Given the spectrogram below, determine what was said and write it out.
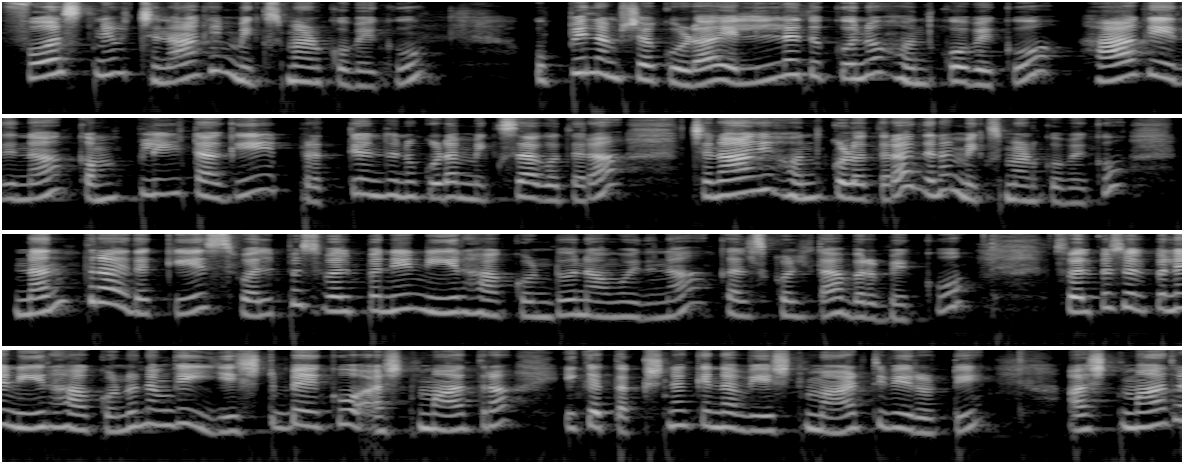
ಫಸ್ಟ್ ನೀವು ಚೆನ್ನಾಗಿ ಮಿಕ್ಸ್ ಮಾಡ್ಕೋಬೇಕು. ಉಪ್ಪಿನಂಶ ಕೂಡ ಎಲ್ಲದಕ್ಕೂ ಹೊಂದ್ಕೋಬೇಕು. ಹಾಗೆ ಇದನ್ನು ಕಂಪ್ಲೀಟಾಗಿ ಪ್ರತಿಯೊಂದನ್ನು ಕೂಡ ಮಿಕ್ಸ್ ಆಗೋ ಥರ, ಚೆನ್ನಾಗಿ ಹೊಂದ್ಕೊಳ್ಳೋ ಥರ ಇದನ್ನು ಮಿಕ್ಸ್ ಮಾಡ್ಕೋಬೇಕು. ನಂತರ ಇದಕ್ಕೆ ಸ್ವಲ್ಪ ಸ್ವಲ್ಪನೇ ನೀರು ಹಾಕ್ಕೊಂಡು ನಾವು ಇದನ್ನು ಕಲಿಸ್ಕೊಳ್ತಾ ಬರಬೇಕು. ಸ್ವಲ್ಪ ಸ್ವಲ್ಪನೇ ನೀರು ಹಾಕ್ಕೊಂಡು ನಮಗೆ ಎಷ್ಟು ಬೇಕೋ ಅಷ್ಟು ಮಾತ್ರ, ಈಗ ತಕ್ಷಣಕ್ಕೆ ನಾವು ಎಷ್ಟು ಮಾಡ್ತೀವಿ ರೊಟ್ಟಿ, ಅಷ್ಟು ಮಾತ್ರ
